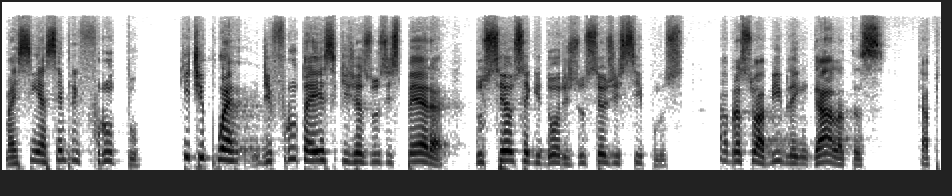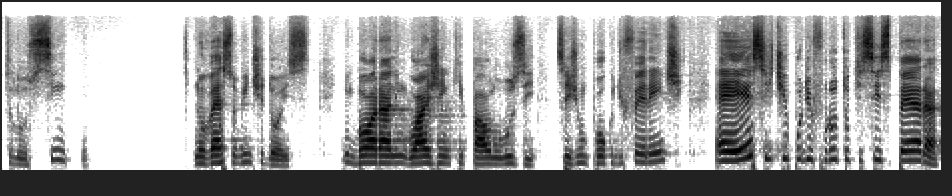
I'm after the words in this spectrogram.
mas sim é sempre fruto que tipo é, de fruto é esse que Jesus espera dos seus seguidores, dos seus discípulos? Abra sua Bíblia em Gálatas, capítulo 5, no verso 22. Embora a linguagem que Paulo use seja um pouco diferente, é esse tipo de fruto que se espera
